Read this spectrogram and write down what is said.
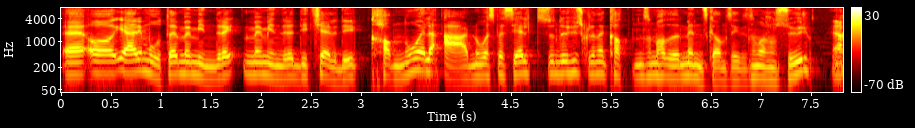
Eh, og jeg er imot det med mindre, med mindre ditt kjæledyr kan noe eller er noe spesielt. Så du Husker denne katten som hadde det menneskeansiktet som var sånn sur? Ja.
